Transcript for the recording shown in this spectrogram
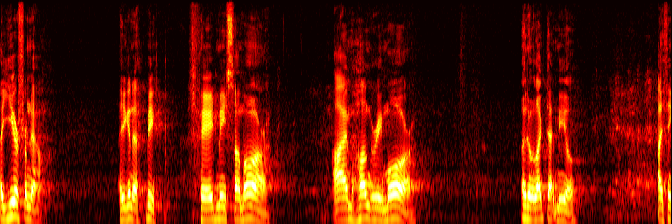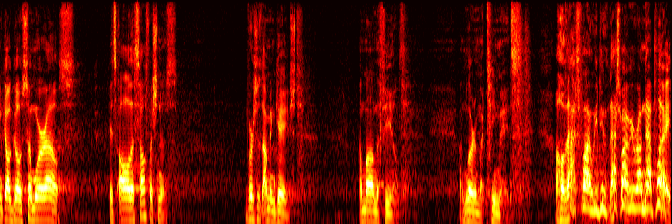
A year from now? Are you going to be, feed me some more? I'm hungry more. I don't like that meal. I think I'll go somewhere else. It's all the selfishness. Versus, I'm engaged. I'm on the field. I'm learning my teammates. Oh, that's why we do. That's why we run that play.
